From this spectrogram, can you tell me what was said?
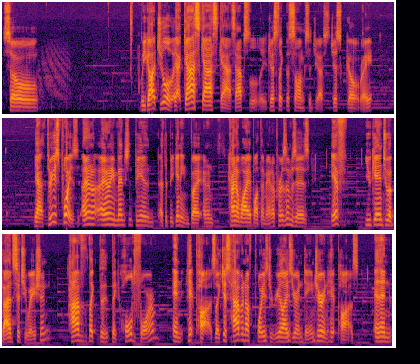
So we got Jewel, yeah, gas, gas, gas, absolutely, just like the song suggests. Just go, right? Yeah, three is poise. I don't. I only mentioned being at the beginning, but and kind of why I bought the mana prisms is if you get into a bad situation, have like the like hold form and hit pause. Like just have enough poise to realize you're in danger and hit pause, and then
